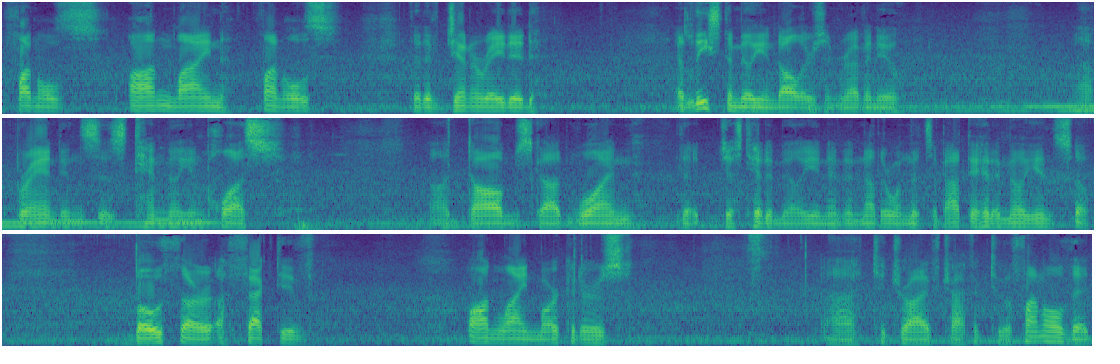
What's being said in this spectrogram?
funnels, online funnels that have generated at least a million dollars in revenue. Uh, Brandon's is 10 million plus. Uh, Dom's got one that just hit a million and another one that's about to hit a million. So both are effective online marketers uh, to drive traffic to a funnel that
